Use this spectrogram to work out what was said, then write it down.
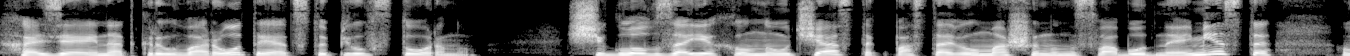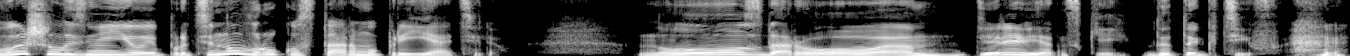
Хозяин открыл ворота и отступил в сторону. Щеглов заехал на участок, поставил машину на свободное место, вышел из нее и протянул руку старому приятелю. «Ну, здорово, деревенский детектив.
